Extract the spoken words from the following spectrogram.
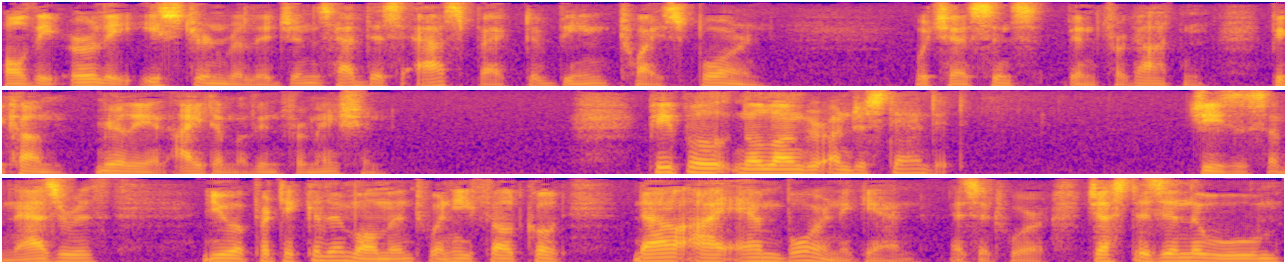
All the early Eastern religions had this aspect of being twice born, which has since been forgotten, become merely an item of information. People no longer understand it. Jesus of Nazareth knew a particular moment when he felt, quote, Now I am born again, as it were, just as in the womb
